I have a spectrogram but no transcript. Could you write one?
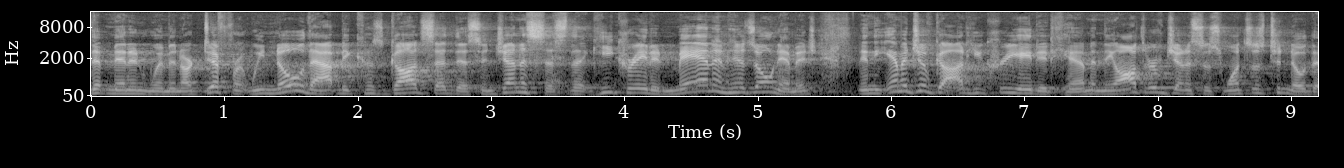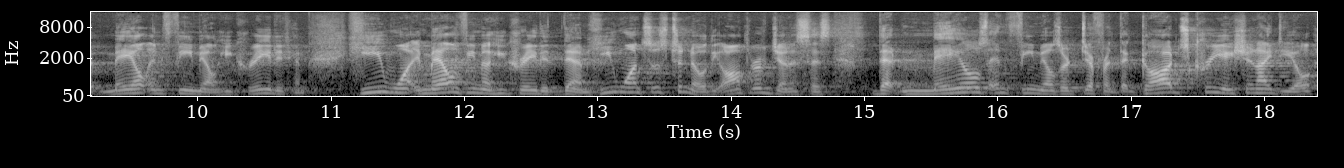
that men and women are different. We know that because God said this in Genesis that He created man in His own image. In the image of God, He created him. And the author of Genesis wants us to know that male and female, He created him. He male and female, He created them. He wants us to know, the author of Genesis, that males and females are different, that God's creation ideal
